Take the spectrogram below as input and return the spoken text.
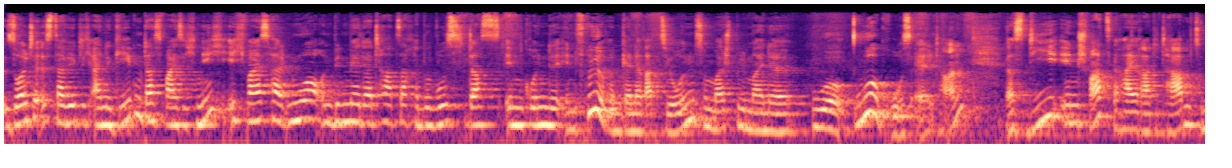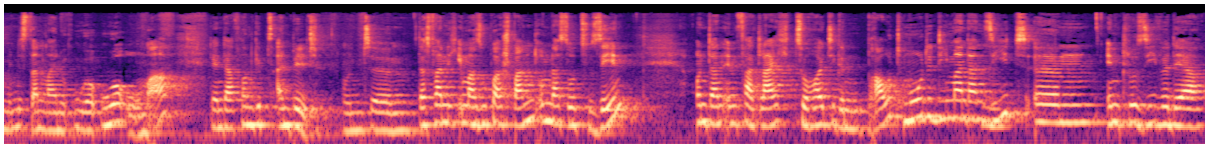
sollte es da wirklich eine geben, das weiß ich nicht. Ich weiß halt nur und bin mir der Tatsache bewusst, dass im Grunde in früheren Generationen, zum Beispiel meine Ur-Urgroßeltern, dass die in Schwarz geheiratet haben, zumindest dann meine Ur-Uroma, denn davon gibt es ein Bild. Und ähm, das fand ich immer super spannend, um das so zu sehen. Und dann im Vergleich zur heutigen Brautmode, die man dann sieht, ähm, inklusive der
